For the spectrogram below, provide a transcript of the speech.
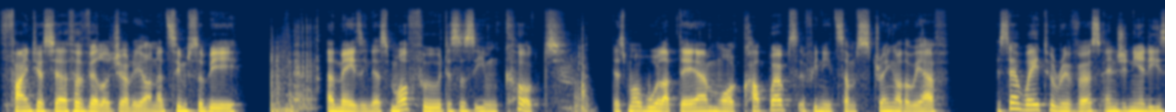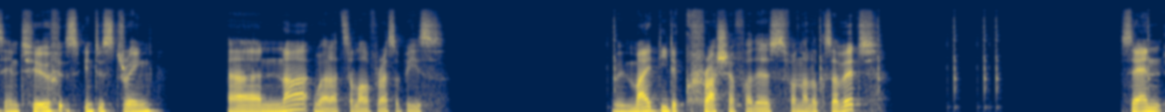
find yourself a village early on. That seems to be amazing. There's more food. This is even cooked. There's more wool up there, more cobwebs if we need some string, although we have... Is there a way to reverse engineer these into, into string? Uh, not... Well, that's a lot of recipes. We might need a crusher for this from the looks of it. Is there an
